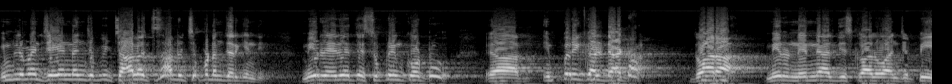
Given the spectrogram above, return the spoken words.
ఇంప్లిమెంట్ చేయండి అని చెప్పి చాలా సార్లు చెప్పడం జరిగింది. మీరు ఏదైతే సుప్రీంకోర్టు ఇంపెరికల్ డేటా ద్వారా మీరు నిర్ణయాలు తీసుకోవాలి అని చెప్పి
